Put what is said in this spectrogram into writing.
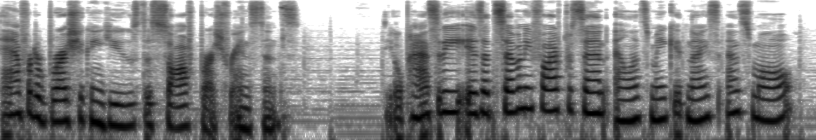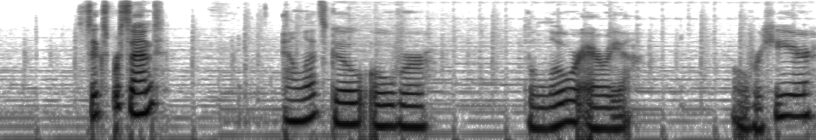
And for the brush, you can use the soft brush, for instance. The opacity is at 75%, and let's make it nice and small. 6%. And let's go over the lower area over here.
